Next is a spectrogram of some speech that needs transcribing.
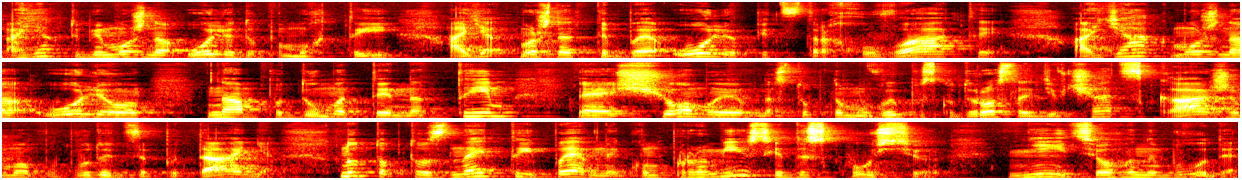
а як тобі можна Олю допомогти, а як можна тебе, Олю, підстрахувати, а як можна Олю нам подумати над тим, е, що ми в наступному випуску дорослих дівчат скажемо, бо будуть запитання. Ну, тобто, знайти певний компроміс і дискусію. Ні, цього не буде.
